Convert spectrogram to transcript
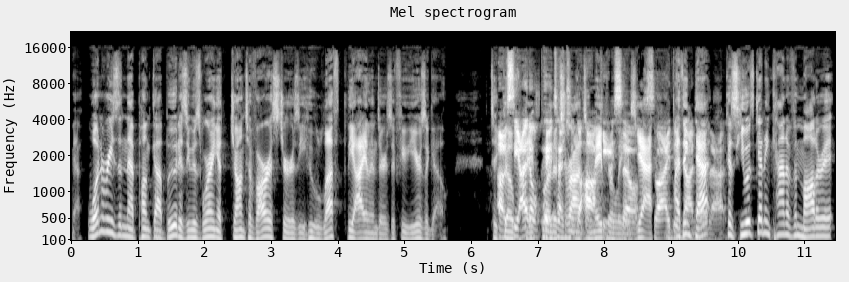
Yeah. One reason that Punk got booed is he was wearing a John Tavares jersey who left the Islanders a few years ago to Oh, go see, play I don't for pay the attention to Toronto hockey, Maple Leafs. so, yeah. so I did I think that because he was getting kind of a moderate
